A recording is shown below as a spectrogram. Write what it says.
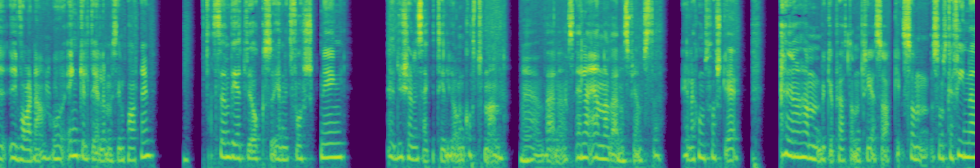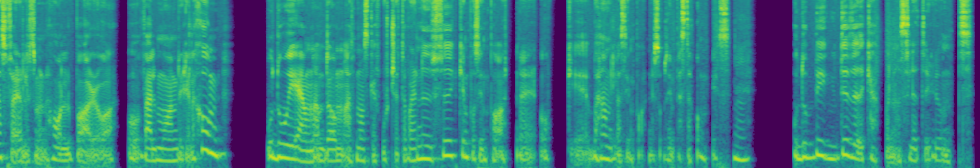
i, i vardagen och enkelt dela med sin partner. Sen vet vi också enligt forskning, eh, du känner säkert till John Gottman, mm. världens, eller en av världens främsta relationsforskare. Han brukar prata om tre saker som, som ska finnas för liksom en hållbar och, och välmående relation. Och då är en av dem att man ska fortsätta vara nyfiken på sin partner och eh, behandla sin partner som sin bästa kompis. Mm. Och då byggde vi Kapparnas lite runt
